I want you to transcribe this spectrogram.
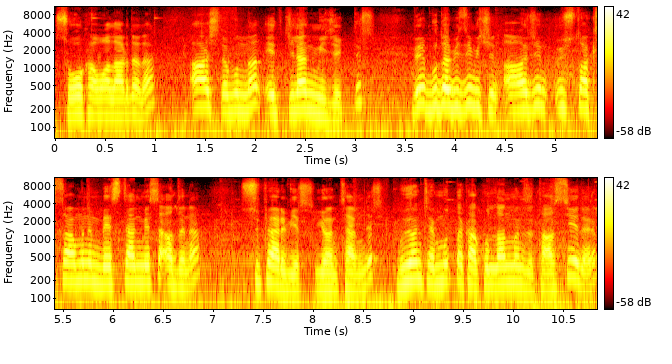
soğuk havalarda da ağaç da bundan etkilenmeyecektir. Ve bu da bizim için ağacın üst aksamının beslenmesi adına süper bir yöntemdir. Bu yöntemi mutlaka kullanmanızı tavsiye ederim.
